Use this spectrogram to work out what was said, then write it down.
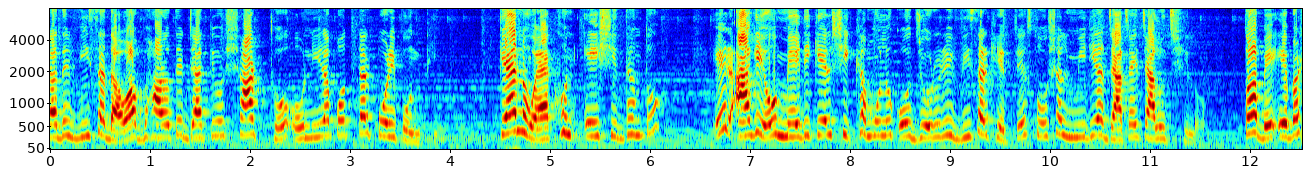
তাদের ভিসা দেওয়া ভারতের জাতীয় স্বার্থ ও নিরাপত্তার পরিপন্থী। কেন এখন এই সিদ্ধান্ত? এর আগেও মেডিকেল, শিক্ষামূলক ও জরুরি ভিসার ক্ষেত্রে সোশ্যাল মিডিয়া যাচাই চালু ছিল। তবে এবার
